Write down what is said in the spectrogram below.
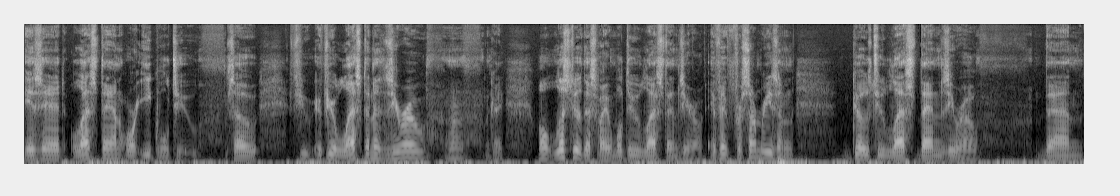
is it less than or equal to? So if you if you're less than a zero, mm, okay. Well, let's do it this way. We'll do less than zero. If it for some reason goes to less than zero, then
